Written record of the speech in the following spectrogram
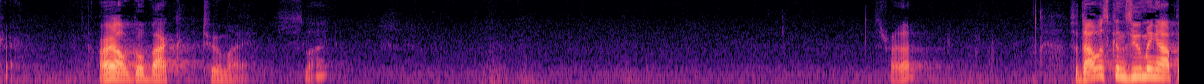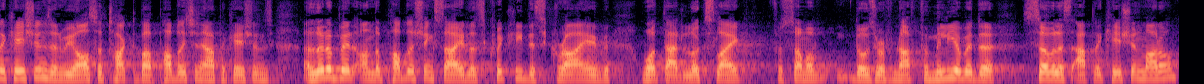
Okay. All right, I'll go back to my slide. Let's Try that. So that was consuming applications, and we also talked about publishing applications. A little bit on the publishing side, let's quickly describe what that looks like for some of those who are not familiar with the serverless application model.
